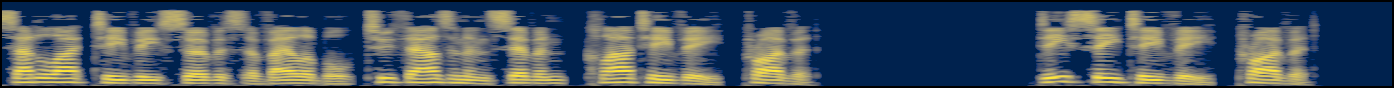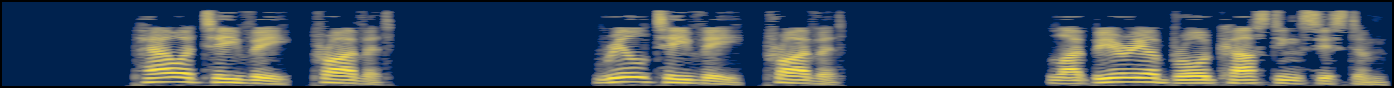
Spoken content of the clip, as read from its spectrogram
satellite TV service available 2007, Klar TV, private DC TV, private Power TV, private Real TV, private Liberia Broadcasting System,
